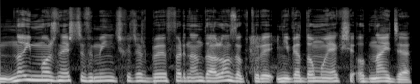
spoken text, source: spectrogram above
No i można jeszcze wymienić chociażby Fernando Alonso, który nie wiadomo jak się odnajdzie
